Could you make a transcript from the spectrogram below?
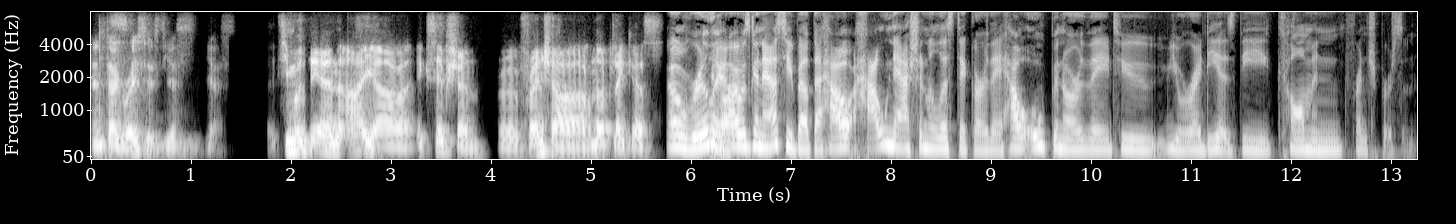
Anti-racist, yes, yes. Timothée and I are exception. Uh, French are, are, not like us. Oh, really? I was going to ask you about that. How how nationalistic are they? How open are they to your ideas? The common French person.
